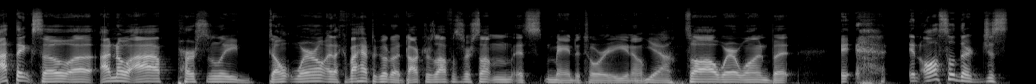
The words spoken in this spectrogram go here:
I think so. Uh, I know I personally don't wear them. Like if I have to go to a doctor's office or something, it's mandatory, you know. Yeah. So I'll wear one, but it, and also they're just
